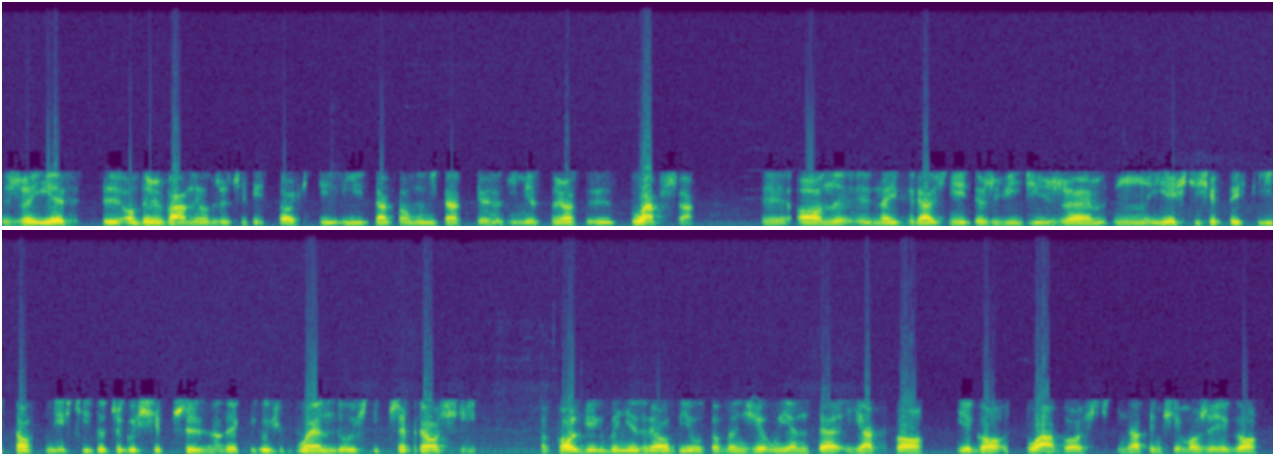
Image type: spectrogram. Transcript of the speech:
że jest oderwany od rzeczywistości i ta komunikacja z nim jest coraz słabsza. On najwyraźniej też widzi, że mm, jeśli się w tej chwili cofnie, jeśli do czegoś się przyzna, do jakiegoś błędu, jeśli przeprosi, cokolwiek by nie zrobił, to będzie ujęte jako jego słabość i na tym się może jego E,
